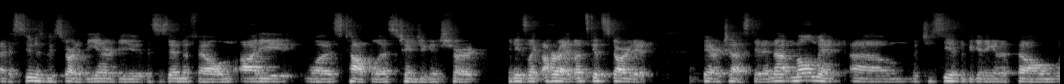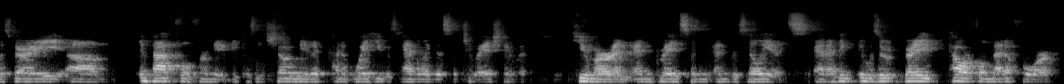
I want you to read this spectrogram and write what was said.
as soon as we started the interview, this is in the film, Ady was topless, changing his shirt. And he's like, all right, let's get started, bare chested. And that moment, um, which you see at the beginning of the film, was very um, impactful for me because it showed me the kind of way he was handling the situation with humor and, and grace and, and resilience. And I think it was a very powerful metaphor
